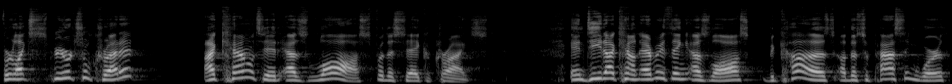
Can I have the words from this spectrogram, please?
for like spiritual credit, I counted as loss for the sake of Christ. Indeed, I count everything as loss because of the surpassing worth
